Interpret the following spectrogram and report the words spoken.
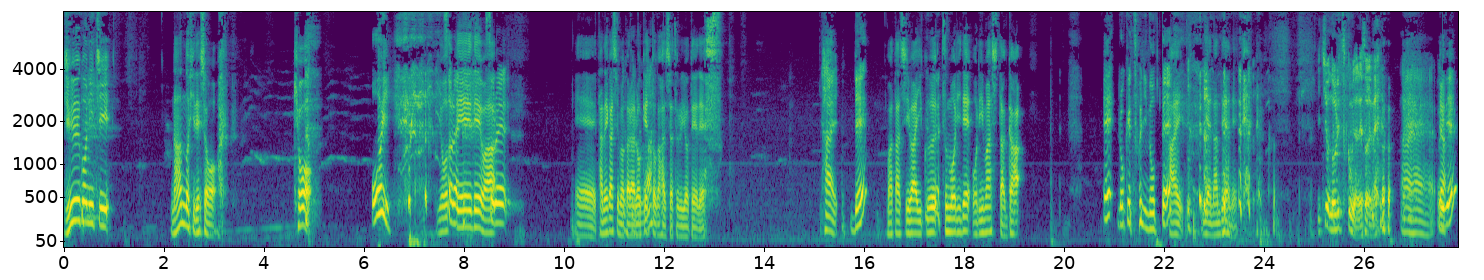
15日、何の日でしょう？今日、おい予定ではそ、れ、えー、種子島からロケットが発射する予定です。はい。で、私は行くつもりでおりましたが、え、ロケットに乗って？はいはい。いや、なんでやねん。一応乗りツッコミだね、それね。はいはい。いやで？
